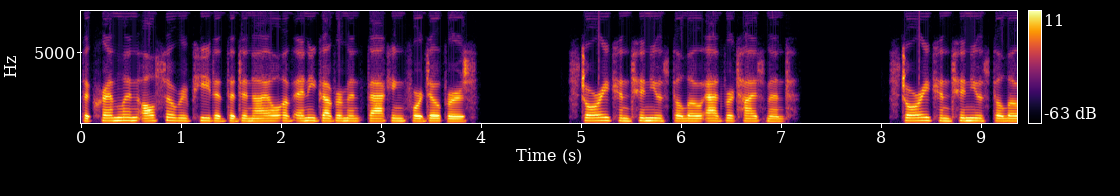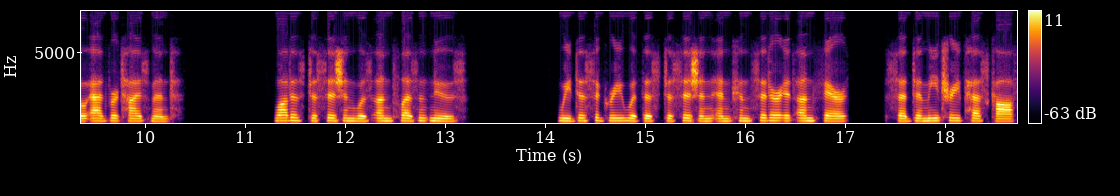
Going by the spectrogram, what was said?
The Kremlin also repeated the denial of any government backing for dopers. Story continues below advertisement. Story continues below advertisement. WADA's decision was unpleasant news. We disagree with this decision and consider it unfair, said Dmitry Peskov,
